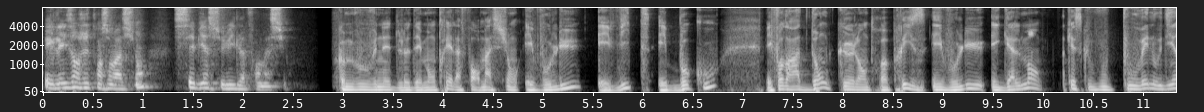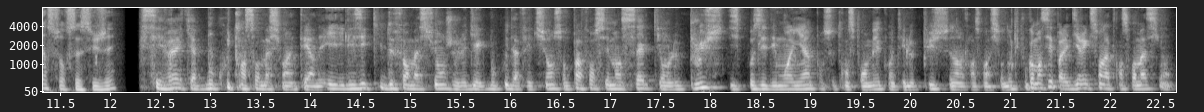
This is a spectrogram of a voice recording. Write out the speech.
et les enjeux de transformation, c'est bien celui de la formation. Comme vous venez de le démontrer, la formation évolue, et vite, et beaucoup. Il faudra donc que l'entreprise évolue également. Qu'est-ce que vous pouvez nous dire sur ce sujet? C'est vrai qu'il y a beaucoup de transformations internes. Et les équipes de formation, je le dis avec beaucoup d'affection, sont pas forcément celles qui ont le plus disposé des moyens pour se transformer, qui ont été le plus dans la transformation. Donc il faut commencer par les directions de la transformation.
